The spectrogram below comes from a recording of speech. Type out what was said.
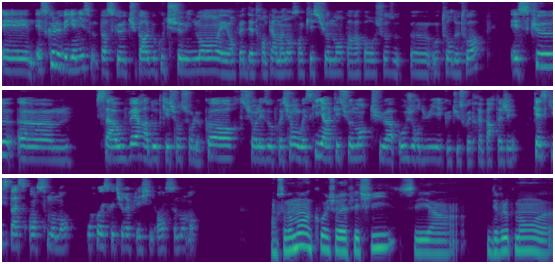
Et est-ce que le véganisme, parce que tu parles beaucoup de cheminement et en fait d'être en permanence en questionnement par rapport aux choses euh, autour de toi, est-ce que euh, ça a ouvert à d'autres questions sur le corps, sur les oppressions, ou est-ce qu'il y a un questionnement que tu as aujourd'hui et que tu souhaiterais partager? Qu'est-ce qui se passe en ce moment? Pourquoi est-ce que tu réfléchis en ce moment? En ce moment, à quoi je réfléchis, c'est un développement euh,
